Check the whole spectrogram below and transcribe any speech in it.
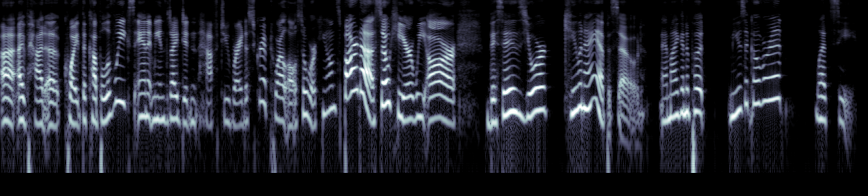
uh, I've had a quite the couple of weeks, and it means that I didn't have to write a script while also working on Sparta. So here we are. This is your Q and A episode. Am I going to put music over it? Let's see.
